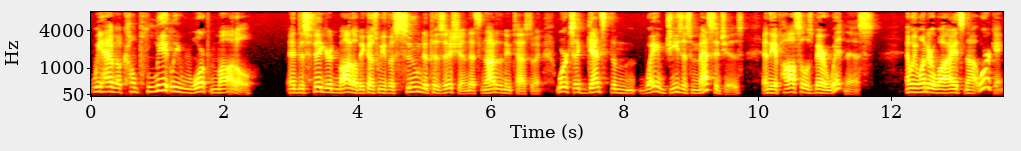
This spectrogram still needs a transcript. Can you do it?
we have a completely warped model and disfigured model because we've assumed a position that's not in the New Testament, works against the way Jesus messages and the apostles bear witness, and we wonder why it's not working.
